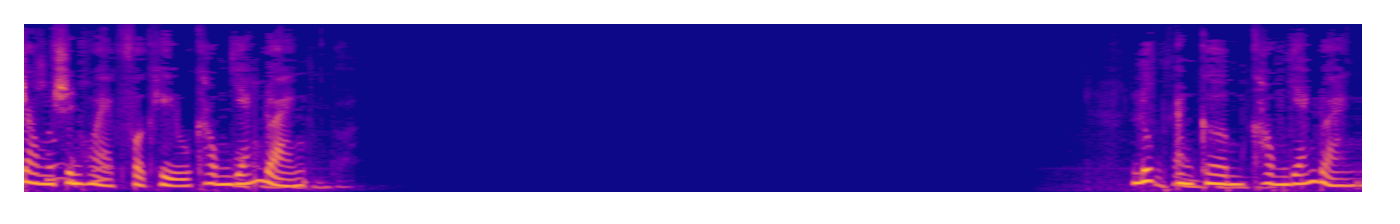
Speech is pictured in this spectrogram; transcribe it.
trong sinh hoạt phật hiệu không gián đoạn. Lúc ăn cơm không gián đoạn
